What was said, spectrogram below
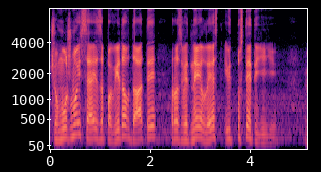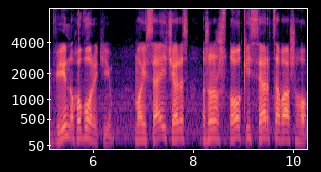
чому ж Мойсей заповідав дати розвідний лист і відпустити її? Він говорить їм: Мойсей через жорстокість серця вашого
